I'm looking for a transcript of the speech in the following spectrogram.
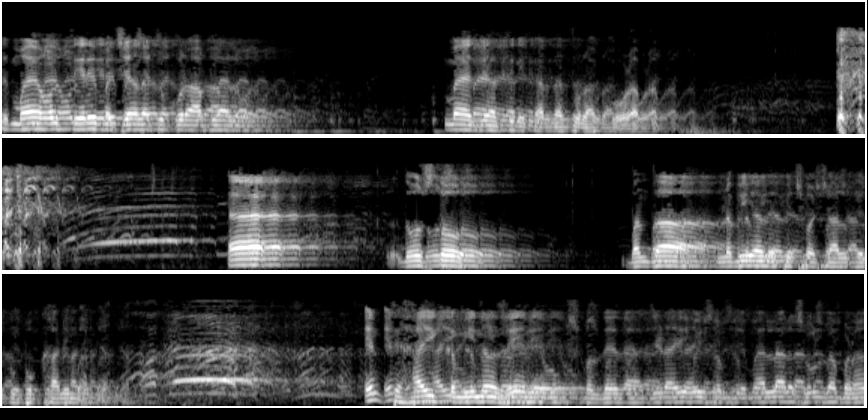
تو میں ہوں تیرے بچوں کا ٹکر آپ لے لو۔ میں زیادتی نہیں کرتا تو رکھ کوڑا دوستو بندہ نبیاں دے پچھو چل کے کوئی بکھا نہیں مر جاتا انتہائی کمینا ذہن ہے اس بندے دا جڑا یہ ہوئی سمجھے میں اللہ رسول دا بنا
